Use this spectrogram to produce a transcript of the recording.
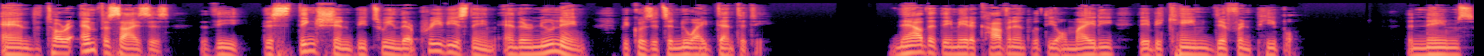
And the Torah emphasizes the distinction between their previous name and their new name because it's a new identity. Now that they made a covenant with the Almighty, they became different people. The names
